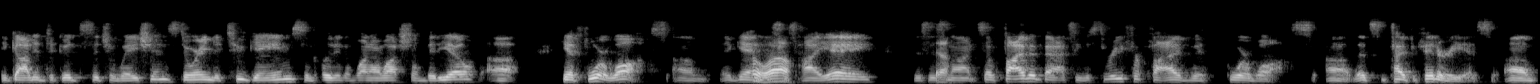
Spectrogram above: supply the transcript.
He got into good situations during the two games, including the one I watched on video. Uh, he had four walks. Um, again, oh, wow. this is high A. This is yeah. not so five at bats. He was three for five with four walks. Uh, that's the type of hitter he is. Um.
